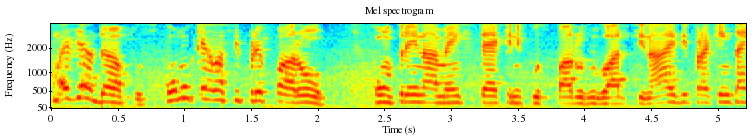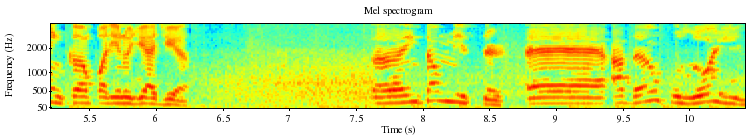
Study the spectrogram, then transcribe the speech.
Mas e a Danfoss? Como que ela se preparou com treinamentos técnicos para os usuários finais e para quem está em campo ali no dia a dia? Uh, então, Mister, é, a Danfoss hoje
